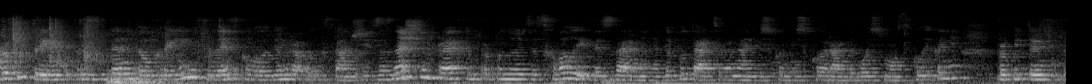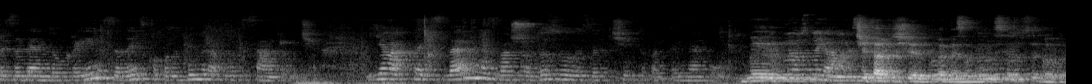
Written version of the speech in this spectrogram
про підтримку президента України Зеленського Володимира Олександровича. Зазначеним проектом пропонується схвалити звернення депутатів Ананівської міської ради 8 скликання про підтримку президента України Зеленського Володимира Олександровича. Я текст звернення з вашого дозволу зачитувати не буду. Ми Ми читати ще не забулися, все добре.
